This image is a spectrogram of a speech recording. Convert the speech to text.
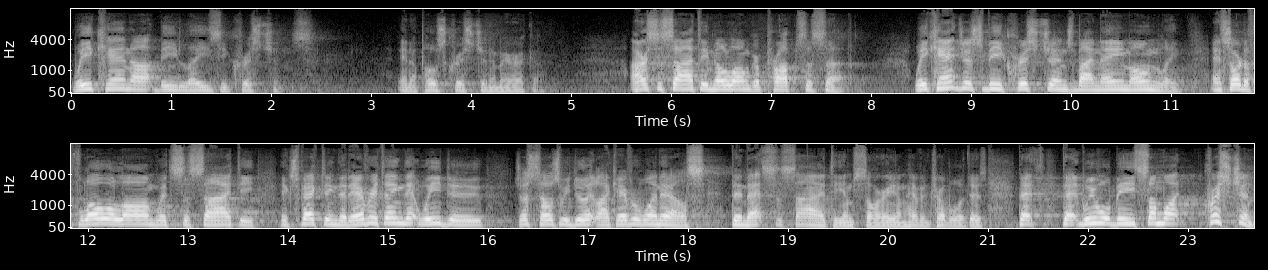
We cannot be lazy Christians in a post Christian America. Our society no longer props us up. We can't just be Christians by name only and sort of flow along with society, expecting that everything that we do, just as we do it like everyone else, then that society, I'm sorry, I'm having trouble with this, that, that we will be somewhat Christian.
